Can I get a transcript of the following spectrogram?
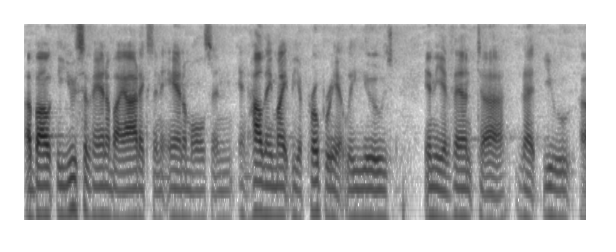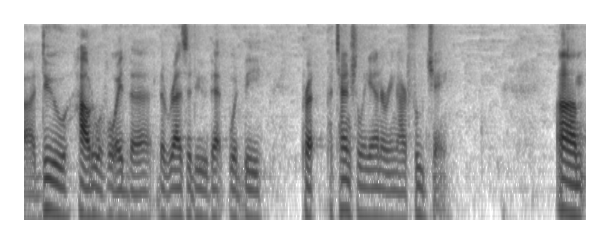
about the use of antibiotics in animals and, and how they might be appropriately used in the event uh, that you uh, do, how to avoid the, the residue that would be potentially entering our food chain. Um,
